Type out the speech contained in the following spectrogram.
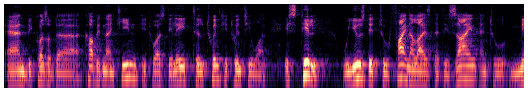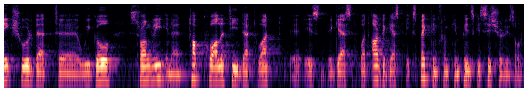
and because of the COVID 19, it was delayed till 2021. It's still we used it to finalize the design and to make sure that uh, we go strongly in a top quality that what uh, the guest, what are the guests expecting from Kempinski Seychelles Resort.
